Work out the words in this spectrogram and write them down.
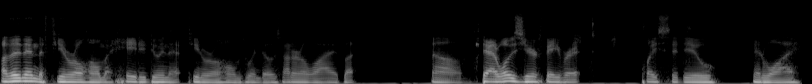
other than the funeral home, I hated doing that funeral homes windows. I don't know why, but um, Dad, what was your favorite place to do and why?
